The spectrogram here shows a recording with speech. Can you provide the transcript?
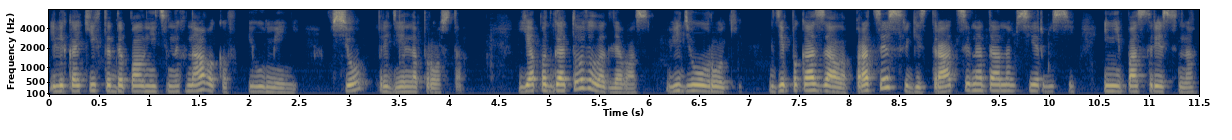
или каких-то дополнительных навыков и умений. Все предельно просто. Я подготовила для вас видеоуроки, где показала процесс регистрации на данном сервисе и непосредственно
